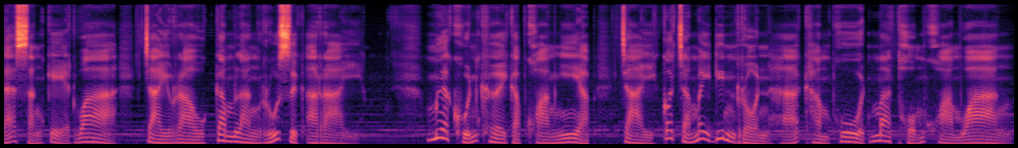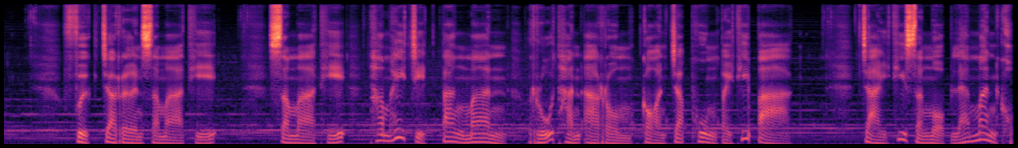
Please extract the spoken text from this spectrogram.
และสังเกตว่า ใจเรากำลังรู้สึกอะไร เมื่อคุ้นเคยกับความเงียบ ใจก็จะไม่ดิ้นรนหาคำพูดมาถมความว่าง ฝึกเจริญสมาธิสมาธิทำให้จิตตั้งมั่น รู้ทันอารมณ์ก่อนจะพุ่งไปที่ปาก ใจที่สงบและมั่นค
